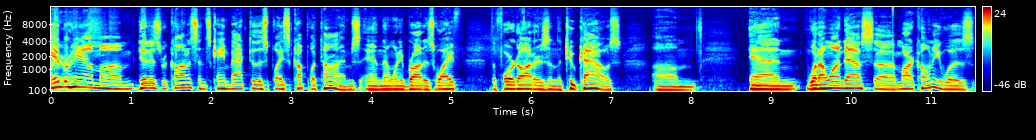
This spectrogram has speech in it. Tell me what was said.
Abraham um, did his reconnaissance, came back to this place a couple of times, and then when he brought his wife, the four daughters, and the two cows. Um, and what I wanted to ask uh, Marconi was,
